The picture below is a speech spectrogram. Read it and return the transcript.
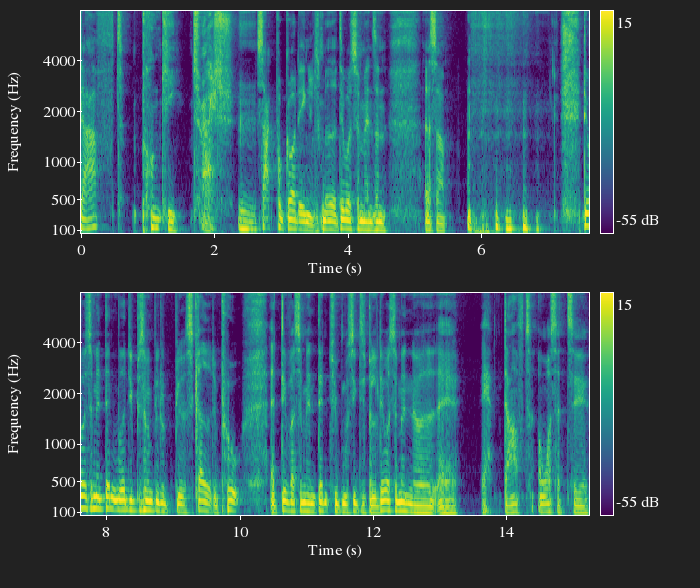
daft punky trash. Mm. Sagt på godt engelsk med, det var simpelthen sådan, altså... det var simpelthen den måde, de simpelthen blev, blev skrevet det på, at det var simpelthen den type musik, de spillede. Det var simpelthen noget øh, ja, daft oversat til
